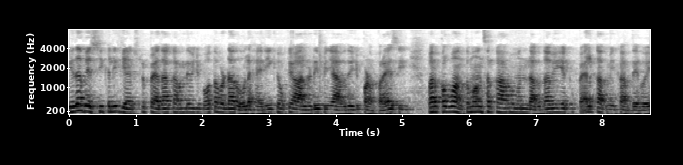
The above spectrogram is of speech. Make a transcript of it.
ਇਹਦਾ ਬੇਸਿਕਲੀ ਗੈਂਗਸਟਰ ਪੈਦਾ ਕਰਨ ਦੇ ਵਿੱਚ ਬਹੁਤਾ ਵੱਡਾ ਰੋਲ ਹੈ ਨਹੀਂ, ਕਿਉਂਕਿ ਆਲਰੇਡੀ ਪੰਜਾਬ ਦੇ ਵਿੱਚ ਪਣਪ ਰਹੇ ਸੀ। ਪਰ ਭਗਵੰਤ ਮਾਨ ਸਰਕਾਰ ਨੂੰ ਮੈਨੂੰ ਲੱਗਦਾ ਵੀ ਇੱਕ ਪਹਿਲ ਕਦਮੀ ਕਰਦੇ ਹੋਏ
